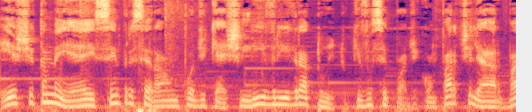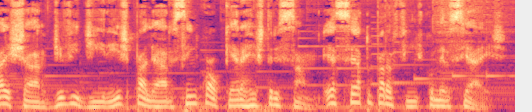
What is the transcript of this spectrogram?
Este também é e sempre será um podcast livre e gratuito que você pode compartilhar, baixar, dividir e espalhar sem qualquer restrição, exceto para fins comerciais.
